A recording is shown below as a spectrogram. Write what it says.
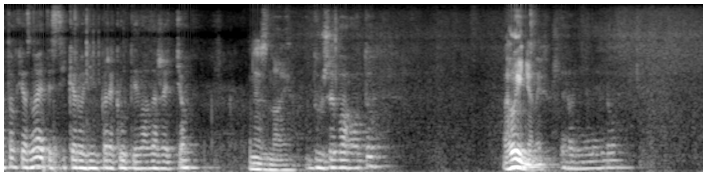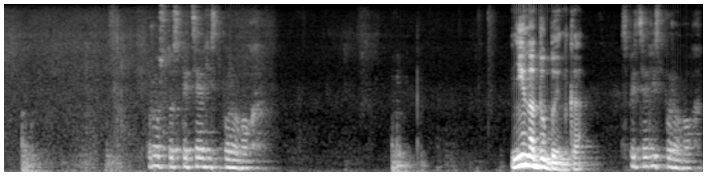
А так я, знаєте, стільки рогів перекрутила за життя. Не знаю. Дуже багато. Глиняних. Глиняних дом. Просто спеціаліст по рогах. Ніна Дубинка. Спеціаліст по рогах.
